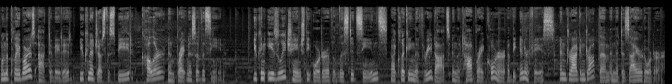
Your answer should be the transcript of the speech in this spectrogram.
When the play bar is activated, you can adjust the speed, color, and brightness of the scene. You can easily change the order of the listed scenes by clicking the three dots in the top right corner of the interface and drag and drop them in the desired order.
